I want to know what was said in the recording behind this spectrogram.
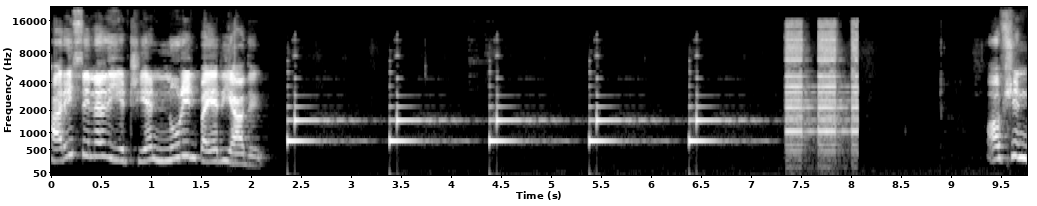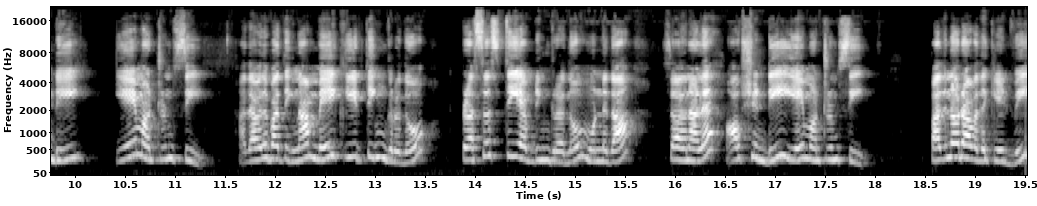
ஹரிசேனர் இயற்றிய நூலின் பெயர் யாது? ஆப்ஷன் டி ஏ மற்றும் சி. அதாவது பார்த்தீங்கன்னா மெய் கீர்த்திங்கிறதும் பிரசஸ்தி அப்படிங்கிறதும் ஒன்று தான் ஸோ அதனால் ஆப்ஷன் டி ஏ மற்றும் சி. பதினோராவது கேள்வி.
